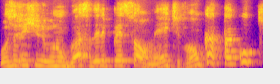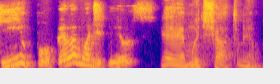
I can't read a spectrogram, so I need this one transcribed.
Ou se a gente não gosta dele pessoalmente, vão catar coquinho, pô, pelo amor de Deus. É, é muito chato mesmo.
